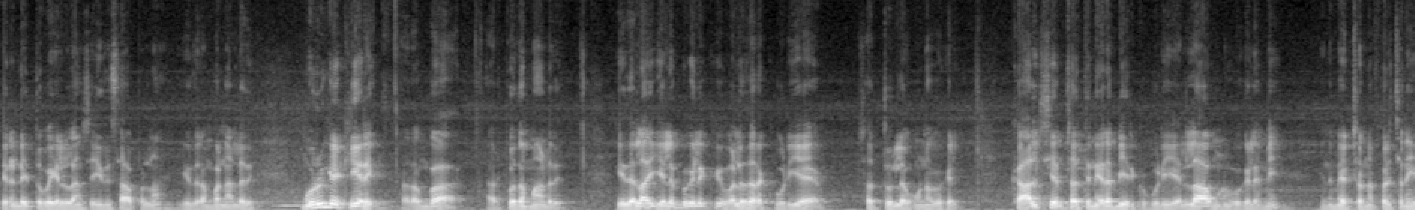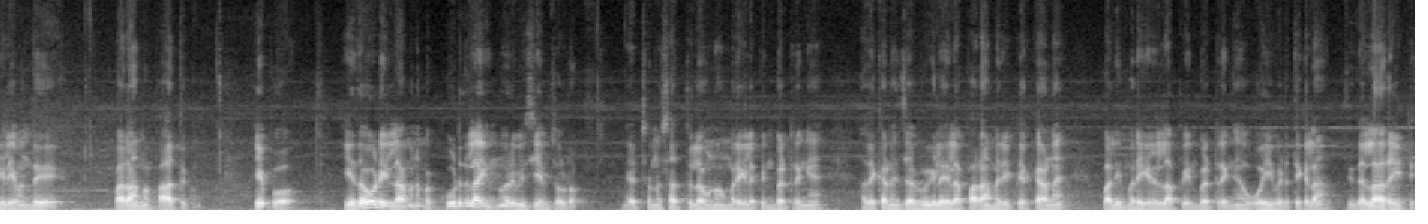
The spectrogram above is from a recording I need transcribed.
பிரண்டை துவையெல்லாம் செய்து சாப்பிட்லாம். இது ரொம்ப நல்லது. முருங்கைக்கீரை ரொம்ப அற்புதமானது. இதெல்லாம் எலும்புகளுக்கு வலு தரக்கூடிய சத்துள்ள உணவுகள். கால்சியம் சத்து நிரம்பி இருக்கக்கூடிய எல்லா உணவுகளுமே இந்த மேற்சொன்ன பிரச்சனைகளை வந்து வராமல் பார்த்துக்கும். இப்போது இதோடு இல்லாமல் நம்ம கூடுதலாக இன்னொரு விஷயம் சொல்கிறோம் மேற்சொன்ன சத்துள்ள உணவு முறைகளை பின்பற்றுங்க. அதுக்கான ஜவ்வுகளை எல்லாம் பராமரிப்பிற்கான வழிமுறைகள் எல்லாம் பின்பற்றுங்க. ஓய்வு எடுத்துக்கலாம். இதெல்லாம் ரைட்டு.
